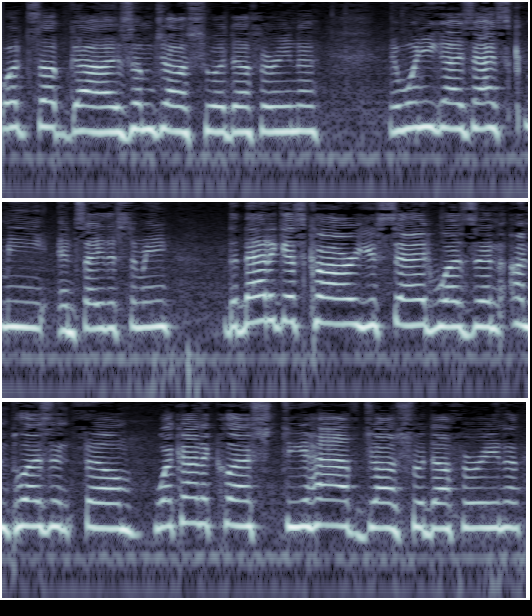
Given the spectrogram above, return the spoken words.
What's up, guys? I'm Joshua Dufurrena. And when you guys ask me and say this to me, the Madagascar you said was an unpleasant film. What kind of clash do you have, Joshua Dufurrena?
